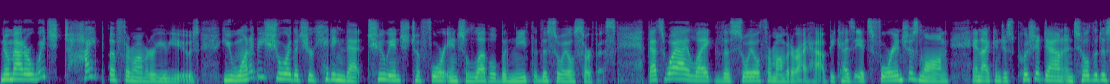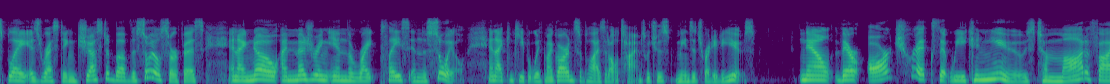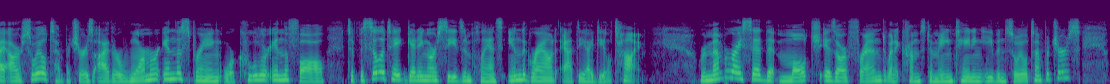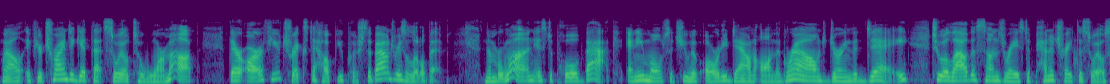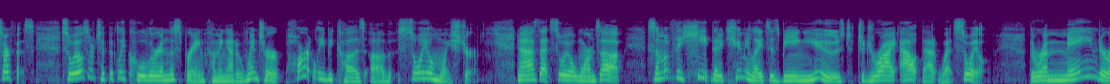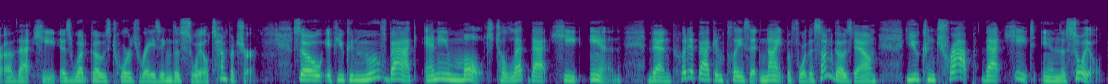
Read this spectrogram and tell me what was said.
No matter which type of thermometer you use, you want to be sure that you're hitting that two inch to four inch level beneath the soil surface. That's why I like the soil thermometer I have because it's four inches long and I can just push it down until the display is resting just above the soil surface. And I know I'm measuring in the right place in the soil and I can keep it with my garden supplies at all times, which is, means it's ready to use. Now, there are tricks that we can use to modify our soil temperatures, either warmer in the spring or cooler in the fall, to facilitate getting our seeds and plants in the ground at the ideal time. Remember, I said that mulch is our friend when it comes to maintaining even soil temperatures? Well, if you're trying to get that soil to warm up, there are a few tricks to help you push the boundaries a little bit. Number one is to pull back any mulch that you have already down on the ground during the day to allow the sun's rays to penetrate the soil surface. Soils are typically cooler in the spring coming out of winter, partly because of soil moisture. Now, as that soil warms up, some of the heat that accumulates is being used to dry out that wet soil. The remainder of that heat is what goes towards raising the soil temperature. So if you can move back any mulch to let that heat in, then put it back in place at night before the sun goes down, you can trap that heat in the soil.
